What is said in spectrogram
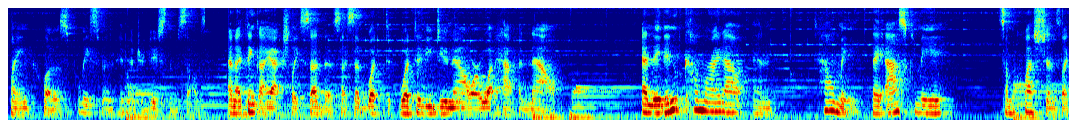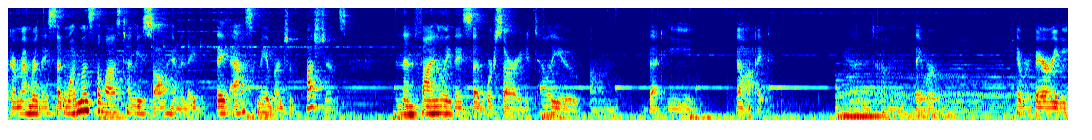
plainclothes policemen who introduced themselves. And I think I actually said this. I said, "What what did he do now, or what happened now?" And they didn't come right out and tell me. They asked me some questions. Like I remember they said, "When was the last time you saw him?" And they they asked me a bunch of questions. And then finally they said, "We're sorry to tell you um, that he died." and um, they were they were very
